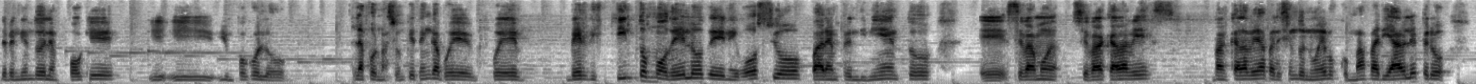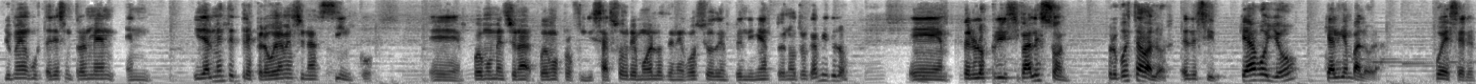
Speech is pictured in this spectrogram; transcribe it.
dependiendo del enfoque y, un poco lo, la formación que tenga, puede, puede ver distintos modelos de negocio para emprendimiento. Eh, se, va, se va cada vez, van cada vez apareciendo nuevos con más variables, pero yo me gustaría centrarme en, idealmente tres, pero voy a mencionar cinco. Eh, podemos mencionar, podemos profundizar sobre modelos de negocio de emprendimiento en otro capítulo, eh, pero los principales son propuesta de valor, es decir, ¿qué hago yo que alguien valora? Puede ser el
